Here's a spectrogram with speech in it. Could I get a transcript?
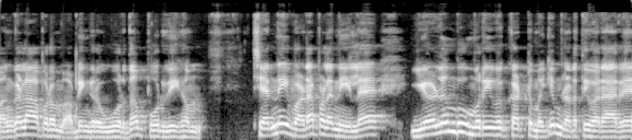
மங்களாபுரம் அப்படிங்கிற ஊர் தான் பூர்வீகம். சென்னை வடபழனியில் எலும்பு முறிவு கட்டுமையும் நடத்தி வராரு.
